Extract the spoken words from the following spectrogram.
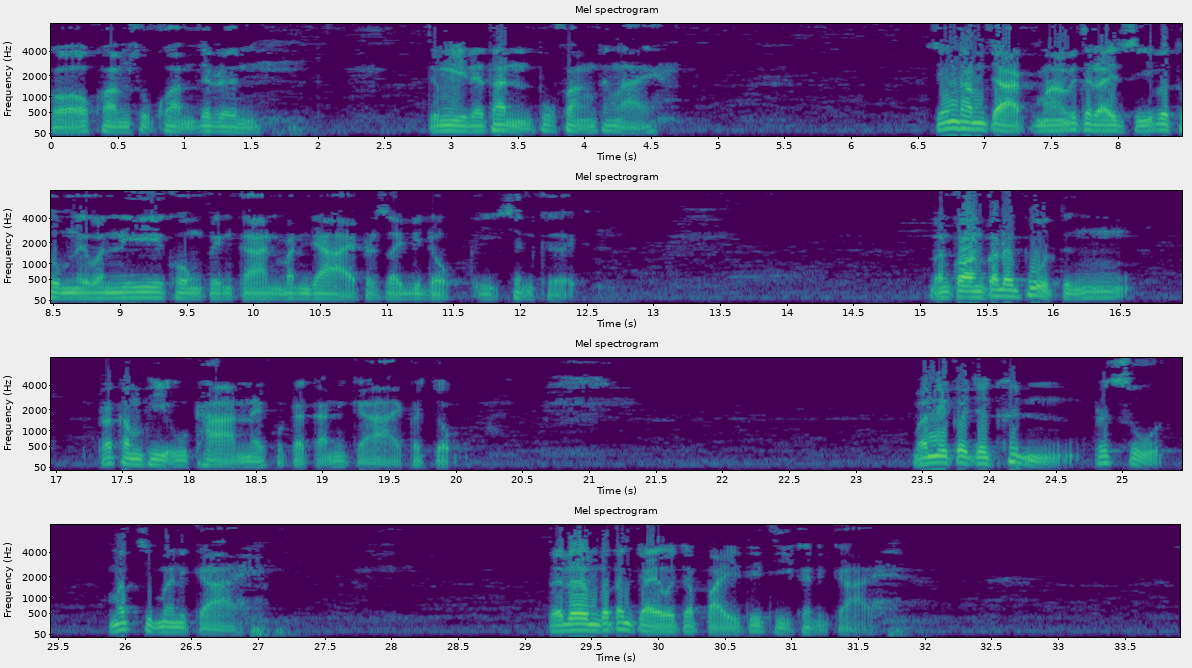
ขอความสุขความเจริญจะมีแด่ท่านผู้ฟังทั้งหลาย เสียงธรรมจากมหาวิทยาลัยศรีปทุมในวันนี้คงเป็นการบรรยายพระไตรปิฎกอีกเช่นเคยบางกรก็ได้พูดถึงพระคำพีอุทานในพุทธกานิกายก็จบ วันนี้ก็จะขึ้นพระสูตรมัชฌิมานิกาย แต่เดิมก็ตั้งใจว่าจะไปที่ทีคณิกาย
